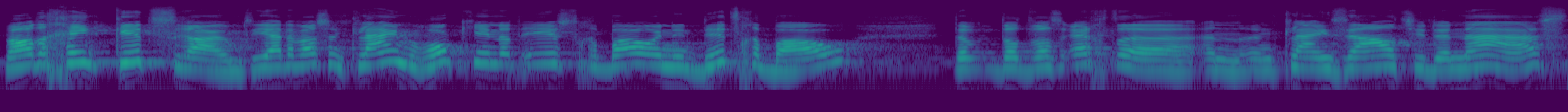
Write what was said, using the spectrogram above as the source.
We hadden geen kidsruimte. Ja, er was een klein hokje in dat eerste gebouw. En in dit gebouw, dat, dat was echt eh, een, een klein zaaltje daarnaast.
